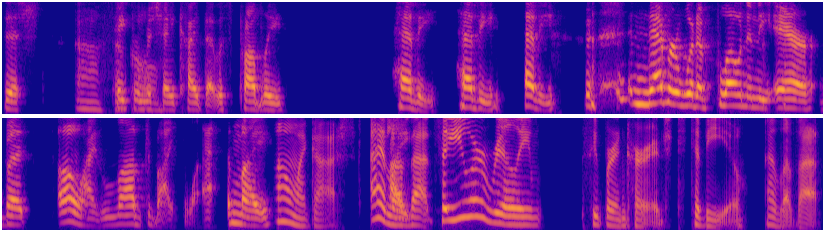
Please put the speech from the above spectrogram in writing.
fish Oh, so paper cool. mache kite that was probably heavy heavy heavy never would have flown in the air but oh i loved my my Oh my gosh. I love I- that. So you were really super encouraged to be you. I love that.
